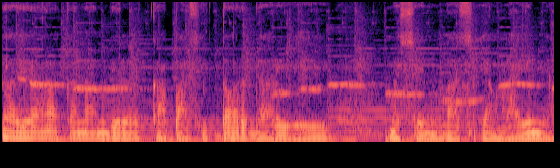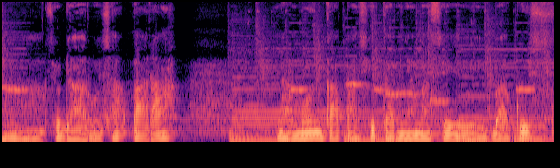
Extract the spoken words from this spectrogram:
saya akan ambil kapasitor dari mesin las yang lain yang sudah rusak parah. Namun kapasitornya masih bagus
